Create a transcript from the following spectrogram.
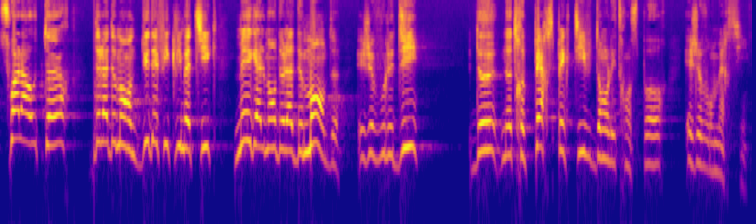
soit à la hauteur de la demande du défi climatique, mais également de la demande, et je vous le dis, de notre perspective dans les transports. Et je vous remercie.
